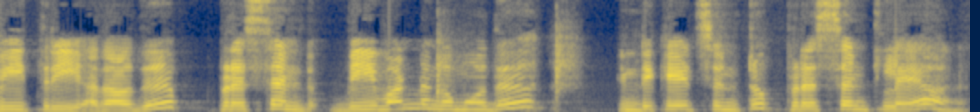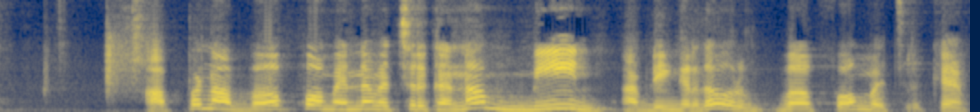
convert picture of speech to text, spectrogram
V three அதாவது ப்ரெசன்ட் வி ஒன்னுங்கும் போது இண்டிகேட்ஸ் இன்ட்டு ப்ரெசன்ட் அப்போ நான் ஒர்க் ஃபார்ம் என்ன வச்சுருக்கேன்னா மீன் அப்படிங்கிறத ஒரு ஒர்க் ஃபார்ம் வச்சுருக்கேன்.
